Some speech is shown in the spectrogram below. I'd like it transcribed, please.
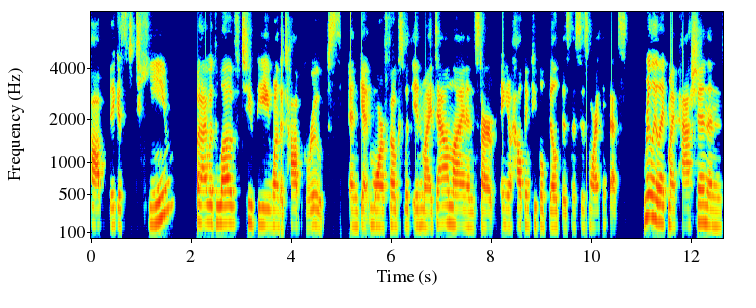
top biggest team, but I would love to be one of the top groups and get more folks within my downline and start, you know, helping people build businesses more. I think that's really like my passion and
